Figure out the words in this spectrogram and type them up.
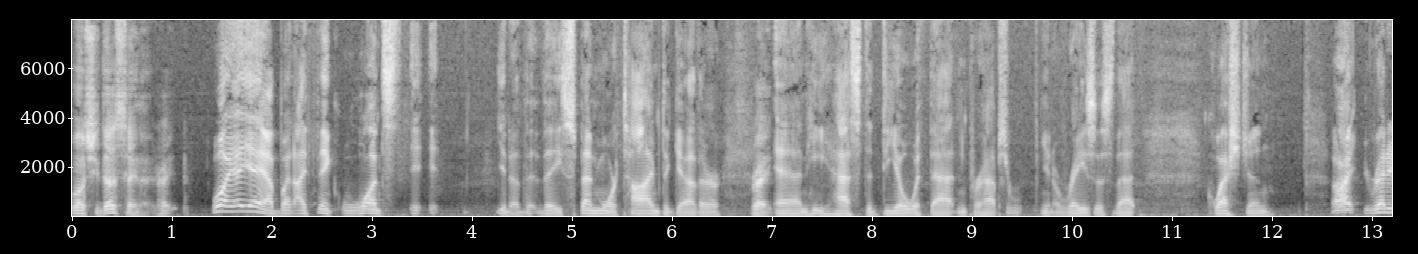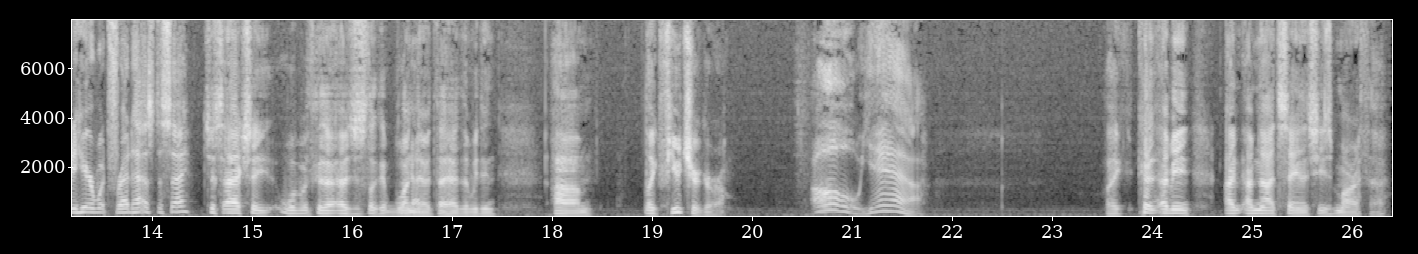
Well, she does say that, right? Well, yeah, yeah, but I think once it, it, you know they spend more time together, right, and he has to deal with that, and perhaps you know raises that question. All right, you ready to hear what Fred has to say? Just actually, because I was just looking at one okay. note that I had that we didn't, um, like Future Girl. Oh yeah. Like, cause, I mean, I'm, I'm not saying that she's Martha.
